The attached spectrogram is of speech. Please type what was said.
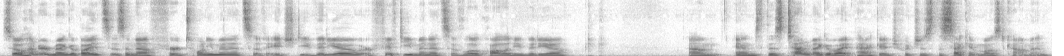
So 100 megabytes is enough for 20 minutes of HD video or 50 minutes of low quality video. Um, and this 10 megabyte package, which is the second most common,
